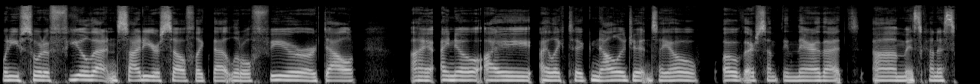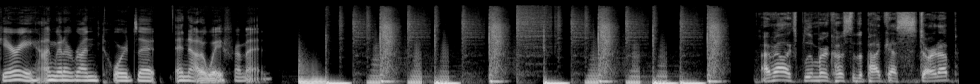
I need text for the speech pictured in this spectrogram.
when you sort of feel that inside of yourself, like that little fear or doubt, I, I know I, I like to acknowledge it and say, oh, oh, there's something there that um, is kind of scary. I'm going to run towards it and not away from it. I'm Alex Blumberg, host of the podcast Startup,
